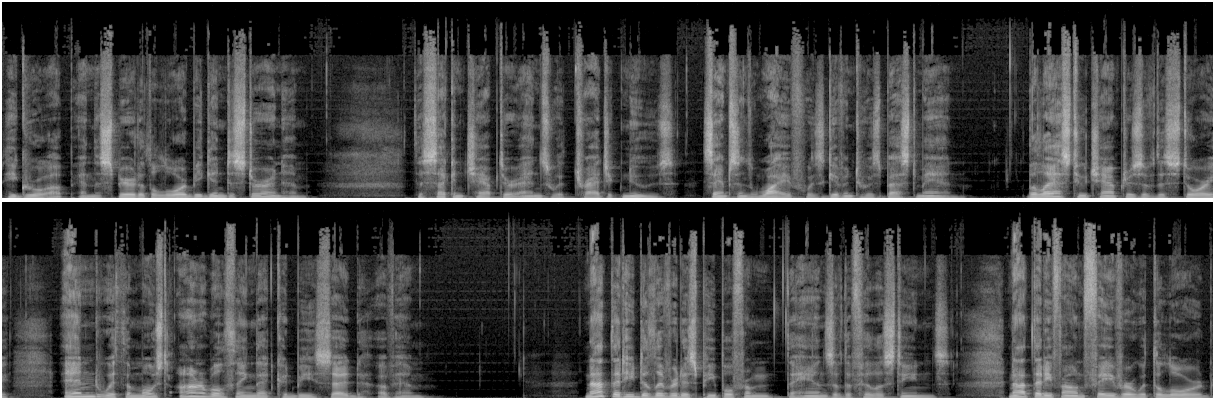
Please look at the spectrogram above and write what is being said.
He grew up, and the Spirit of the Lord began to stir in him. The second chapter ends with tragic news. Samson's wife was given to his best man. The last two chapters of the story end with the most honorable thing that could be said of him. Not that he delivered his people from the hands of the Philistines, not that he found favor with the Lord,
